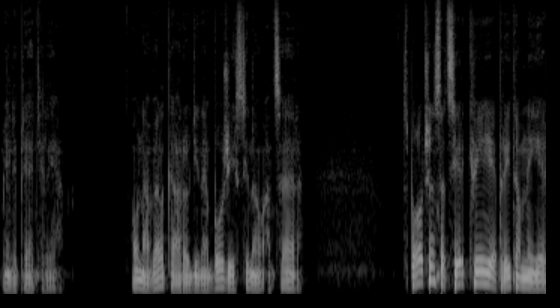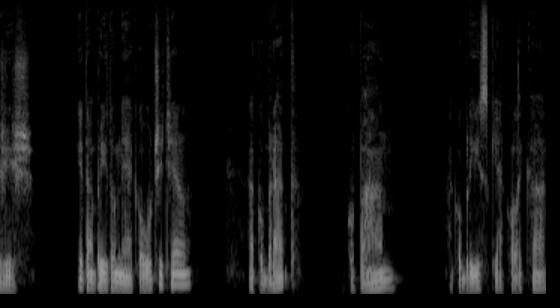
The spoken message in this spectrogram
milí priatelia. Ona veľká rodina Božích synov a dcer. V spoločenstve církvy je prítomný Ježiš. Je tam prítomný ako učiteľ, ako brat, ako pán, ako blízky, ako lekár.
